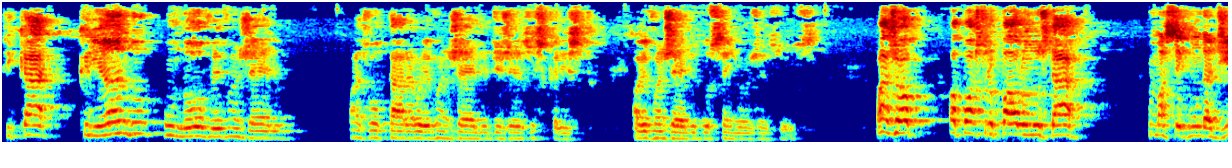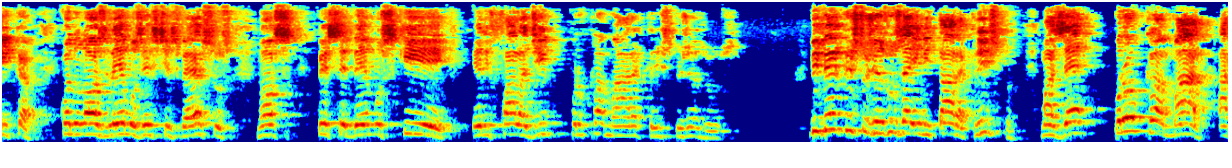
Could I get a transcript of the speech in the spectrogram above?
ficar criando um novo evangelho, mas voltar ao evangelho de Jesus Cristo, ao evangelho do Senhor Jesus. Mas o apóstolo Paulo nos dá uma segunda dica. Quando nós lemos estes versos, nós percebemos que ele fala de proclamar a Cristo Jesus. Viver Cristo Jesus é imitar a Cristo, mas é proclamar a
